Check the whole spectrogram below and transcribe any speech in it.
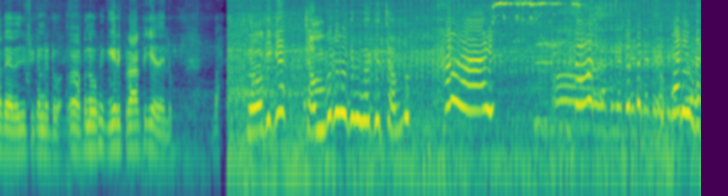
അതെ അതെ ചുറ്റി കണ്ടിട്ട് പോവാം. ആ അപ്പം നമുക്ക് കയറി പ്രാർത്ഥിക്കാം ഏതായാലും. ബാ. നോക്കിക്ക് ചമ്പുര് നോക്കി നോക്കി ചമ്പു ഹായ് ഇവിടെ.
